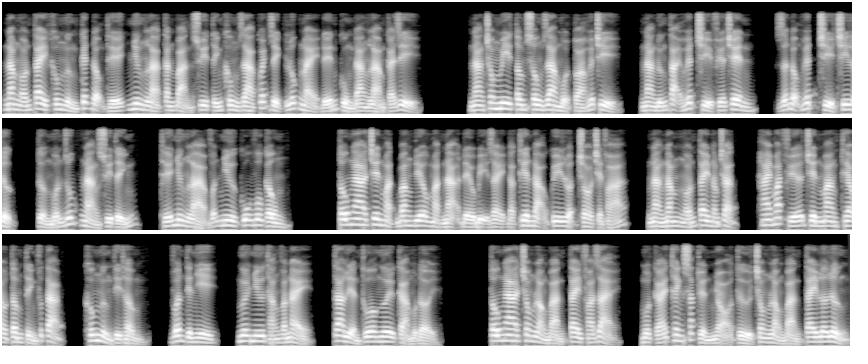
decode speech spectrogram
năm ngón tay không ngừng kết động thế nhưng là căn bản suy tính không ra quách dịch lúc này đến cùng đang làm cái gì. Nàng trong mi tâm xông ra một tòa huyết trì, nàng đứng tại huyết trì phía trên, dẫn động huyết trì chi lực, tưởng muốn giúp nàng suy tính, thế nhưng là vẫn như cũ vô công tâu nga trên mặt băng điêu mặt nạ đều bị dày đặc thiên đạo quy luật cho chèn phá, nàng năm ngón tay nắm chặt, hai mắt phía trên mang theo tâm tình phức tạp, không ngừng thì thầm, vân tiên nhi, ngươi như thắng ván này, ta liền thua ngươi cả một đời. Tâu nga trong lòng bàn tay phá giải, một cái thanh sắc thuyền nhỏ từ trong lòng bàn tay lơ lửng,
